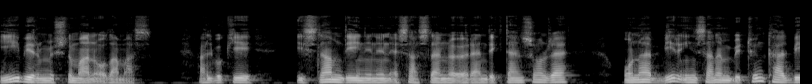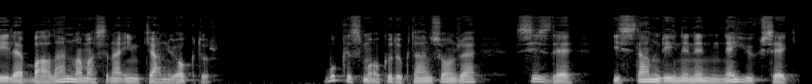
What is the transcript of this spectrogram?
iyi bir Müslüman olamaz. Halbuki İslam dininin esaslarını öğrendikten sonra ona bir insanın bütün kalbiyle bağlanmamasına imkan yoktur. Bu kısmı okuduktan sonra siz de İslam dininin ne yüksek,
